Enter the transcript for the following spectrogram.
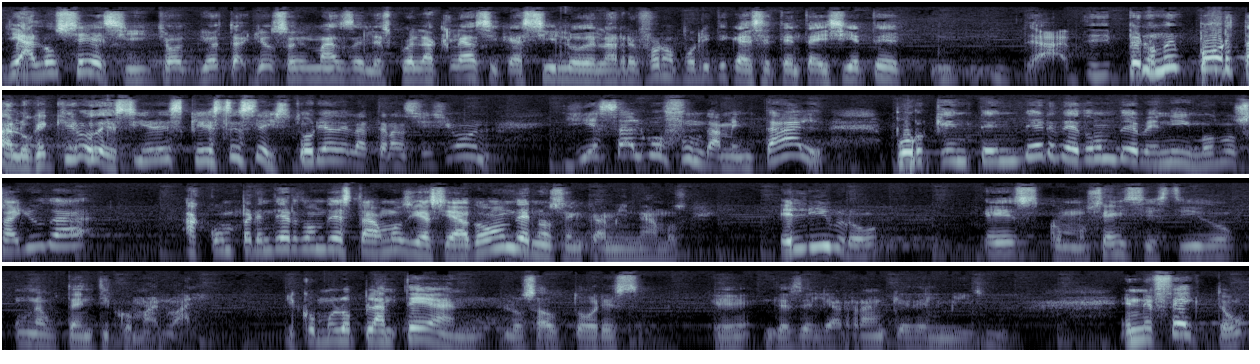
Ya lo sé, sí, yo, yo, soy más de la escuela clásica, sí, lo de la reforma política de 77, pero no importa, lo que quiero decir es que esta es la historia de la transición y es algo fundamental, porque entender de dónde venimos nos ayuda a comprender dónde estamos y hacia dónde nos encaminamos. El libro es, como se ha insistido, un auténtico manual, y como lo plantean los autores eh, desde el arranque del mismo. En efecto,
